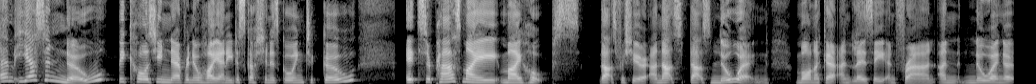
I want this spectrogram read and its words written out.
Um, yes and no, because you never know how any discussion is going to go. It surpassed my my hopes, that's for sure, and that's that's knowing Monica and Lizzie and Fran and knowing a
